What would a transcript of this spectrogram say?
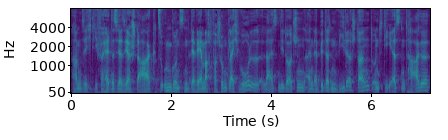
haben sich die Verhältnisse ja sehr stark zu Ungunsten der Wehrmacht verschoben. Gleichwohl leisten die Deutschen einen erbitterten Widerstand und die ersten Tage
